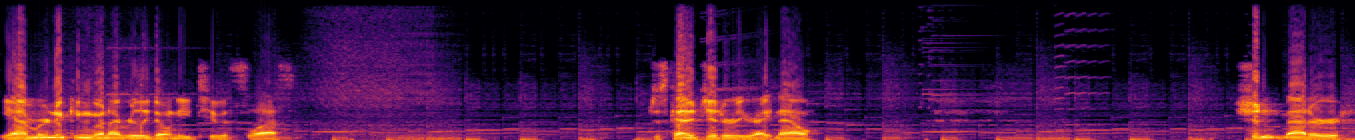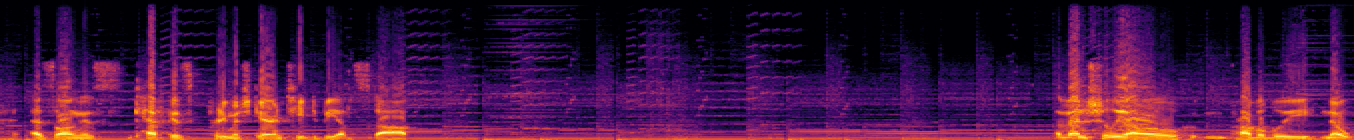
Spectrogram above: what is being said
Yeah, I'm runicking when I really don't need to with Celes. Just kind of jittery right now. shouldn't matter as long as Kefka's pretty much guaranteed to be on stop. Eventually I'll probably... nope.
